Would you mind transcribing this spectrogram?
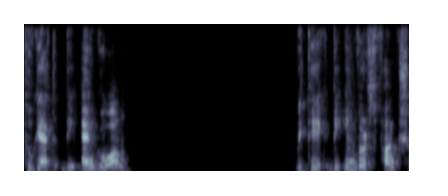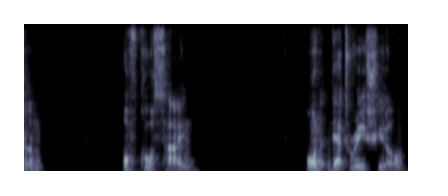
To get the angle, we take the inverse function of cosine on that ratio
